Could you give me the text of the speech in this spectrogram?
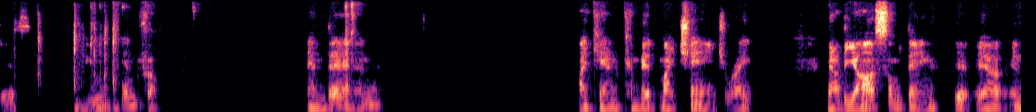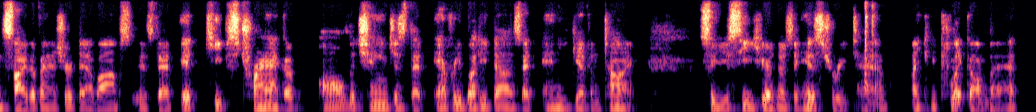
with new info. And then I can commit my change, right? Now, the awesome thing uh, inside of Azure DevOps is that it keeps track of all the changes that everybody does at any given time. So you see here, there's a history tab. I can click on that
